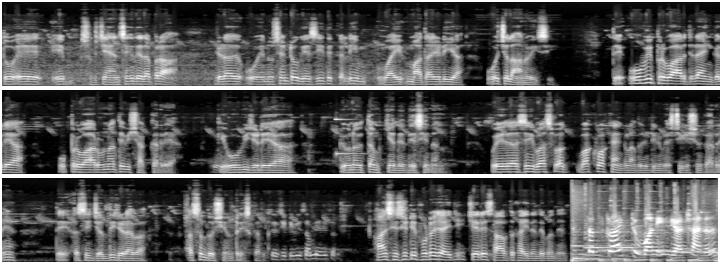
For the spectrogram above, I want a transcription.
ਦੋ ਇਹ ਇਹ ਸੁਖਚੈਨ ਸਿੰਘ ਦੇ ਦਾ ਭਰਾ ਜਿਹੜਾ ਉਹ ਇਨੋਸੈਂਟ ਹੋ ਗਏ ਸੀ ਤੇ ਕੱਲੀ ਵਾਈ ਮਾਤਾ ਜਿਹੜੀ ਆ ਉਹ ਚਲਾਨ ਹੋਈ ਸੀ। ਤੇ ਉਹ ਵੀ ਪਰਿਵਾਰ ਜਿਹੜਾ ਐਂਗਲ ਆ ਉਹ ਪਰਿਵਾਰ ਉਹਨਾਂ ਤੇ ਵੀ ਸ਼ੱਕ ਕਰ ਰਿਹਾ ਕਿ ਉਹ ਵੀ ਜਿਹੜੇ ਆ ਕਿ ਉਹਨਾਂ ਨੂੰ ਧਮਕੀਆਂ ਦਿੰਦੇ ਸੀ ਇਹਨਾਂ ਨੂੰ। ਉਹ ਇਹਦਾ ਅਸੀਂ ਬਸ ਵੱਖ- ਵੱਖ-ਵੱਖ ਐਂਗਲਾਂ ਤੋਂ ਜਿਹੜੀ ਇਨਵੈਸਟੀਗੇਸ਼ਨ ਕਰ ਰਹੇ ਹਾਂ ਤੇ ਅਸੀਂ ਜਲਦੀ ਜਿਹੜਾ ਵਾ ਅਸਲ ਦੋਸ਼ੀਆਂ ਨੂੰ ਟ੍ਰੇਸ ਕਰ ਲਾਂਗੇ। ਸੀਸੀਟੀਵੀ ਸਾਹਮਣੇ ਆਈ ਸਰ? ਹਾਂ ਸੀਸੀਟੀਵੀ ਫੁਟੇਜ ਆਈ ਜੀ ਚਿਹਰੇ ਸਾਫ਼ ਦਿਖਾਈ ਦਿੰਦੇ ਬੰਦੇ ਦੇ। To One India channel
